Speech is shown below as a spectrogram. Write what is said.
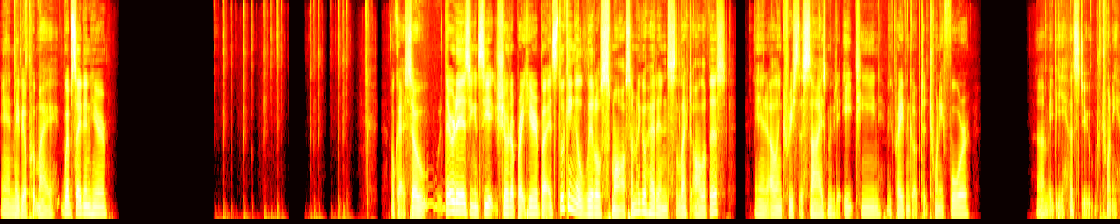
and maybe I'll put my website in here. Okay, so there it is. You can see it showed up right here, but it's looking a little small. So I'm to go ahead and select all of this and I'll increase the size maybe to 18. We could probably even go up to 24. Uh, maybe let's do 20.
